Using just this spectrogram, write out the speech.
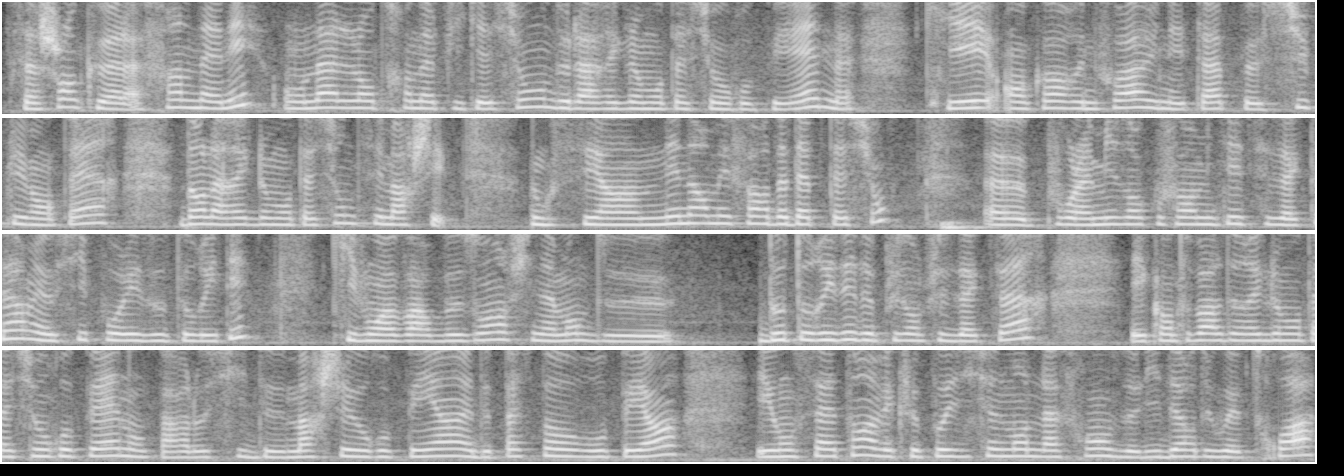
Sachant qu'à la fin de l'année, on a l'entrée en application de la réglementation européenne qui est encore une fois une étape supplémentaire dans la réglementation de ces marchés. Donc c'est un énorme effort d'adaptation euh, pour la mise en conformité de ces acteurs, mais aussi pour les autorités qui vont avoir besoin finalement de d'autoriser de plus en plus d'acteurs. Et quand on parle de réglementation européenne, on parle aussi de marché européen et de passeport européen. Et on s'attend avec le positionnement de la France de leader du Web 3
